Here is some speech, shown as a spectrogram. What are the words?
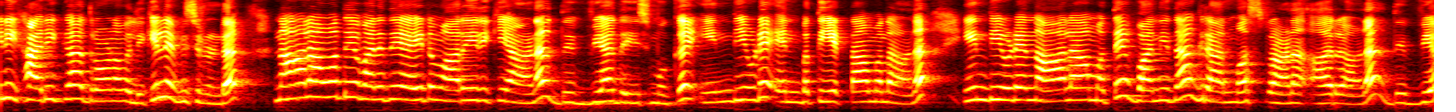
ഇനി ഹരിക ദ്രോണവലിക്ക് ലഭിച്ചിട്ടുണ്ട്. നാലാമത്തെ വനിതയായിട്ട് മാറിയിരിക്കുകയാണ് ദിവ്യ ദേശ്മുഖ്. ഇന്ത്യയുടെ എൺപത്തി എട്ടാമതാണ് ഇന്ത്യയുടെ നാലാമത്തെ വനിതാ ഗ്രാൻഡ് മാസ്റ്റർ ആണ് ആരാണ്? ദിവ്യ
